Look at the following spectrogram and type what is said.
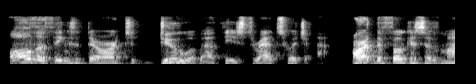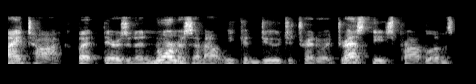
all the things that there are to do about these threats, which aren't the focus of my talk, but there's an enormous amount we can do to try to address these problems.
